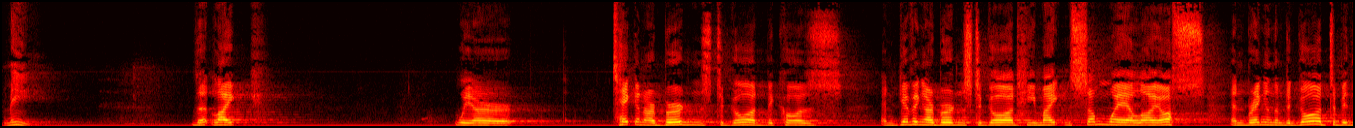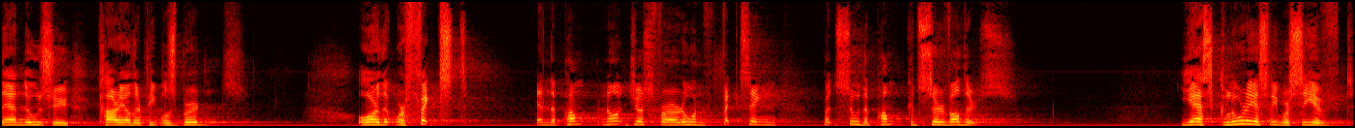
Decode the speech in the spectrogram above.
me. That, like, we are taking our burdens to God because in giving our burdens to God, He might in some way allow us, in bringing them to God, to be then those who carry other people's burdens. Or that we're fixed in the pump, not just for our own fixing, but so the pump could serve others. Yes, gloriously we're saved,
